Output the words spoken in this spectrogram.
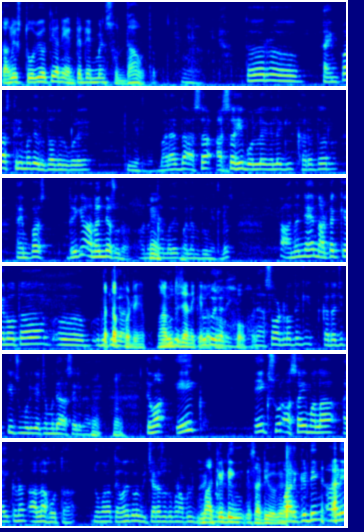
चांगली स्टोरी होती आणि एंटरटेनमेंटसुद्धा होतं. तर टाइमपास थ्रीमध्ये ऋता दुर्गुळे तू घेतलं. बऱ्याचदा असं असंही बोललं गेलं की खरं तर टाइमपास थ्री की अनन्या सुद्धा अनन्यामध्ये पहिल्यांदा तू घेतलंस. अनन्या हे नाटक केलं होतं ऋतुजाने. हा, केलं हो. आणि असं वाटलं होतं की कदाचित तीच मुलगी याच्यामध्ये असेल का तेव्हा एक एक सूर असाही मला ऐकण्यात आला होता जो मला तेव्हा तुला विचारायचं होतं पण आपलं मार्केटिंगसाठी वगैरे. मार्केटिंग आणि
